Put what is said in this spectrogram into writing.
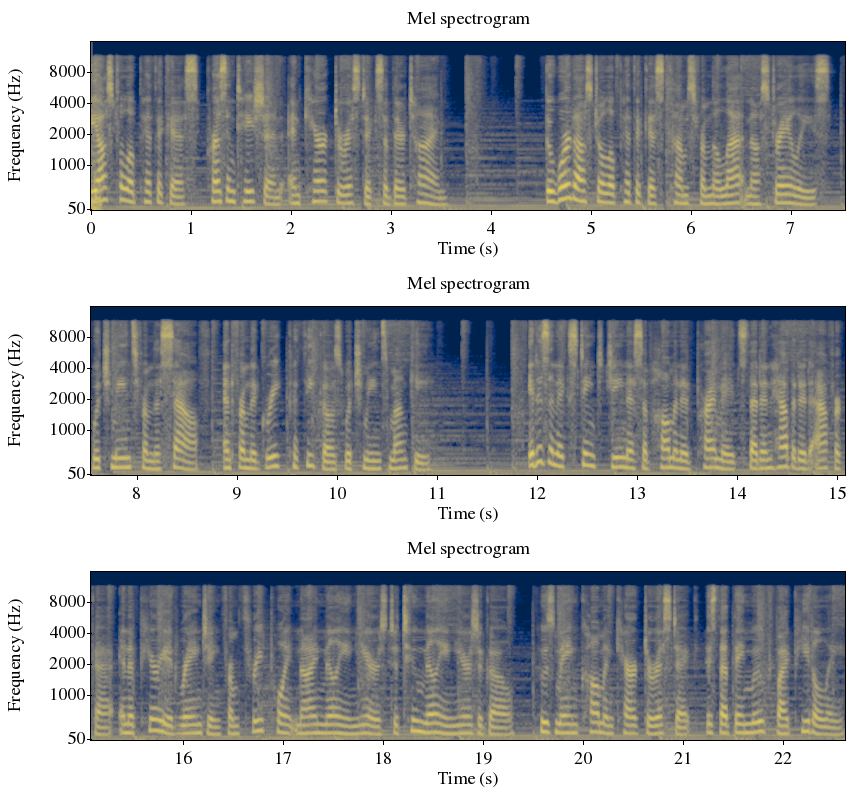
The Australopithecus, presentation and characteristics of their time. The word Australopithecus comes from the Latin australis, which means from the south, and from the Greek pithekos which means monkey. It is an extinct genus of hominid primates that inhabited Africa in a period ranging from 3.9 million years to 2 million years ago, whose main common characteristic is that they moved bipedally,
